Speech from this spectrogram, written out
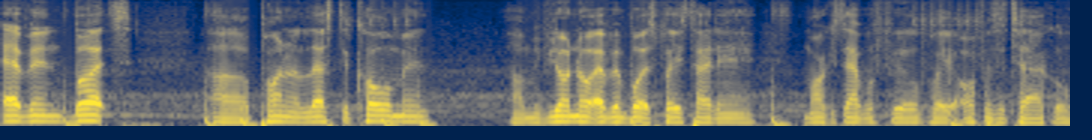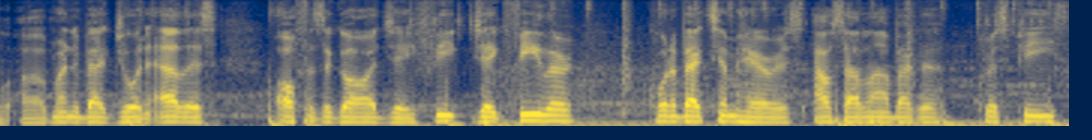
Evan Butts, uh, punter Lester Coleman. Um, if you don't know, Evan Butts plays tight end. Marcus Applefield play offensive tackle. Uh, running back Jordan Ellis, offensive guard Jay Fe- Jake Fieler, cornerback Tim Harris, outside linebacker Chris Peace,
